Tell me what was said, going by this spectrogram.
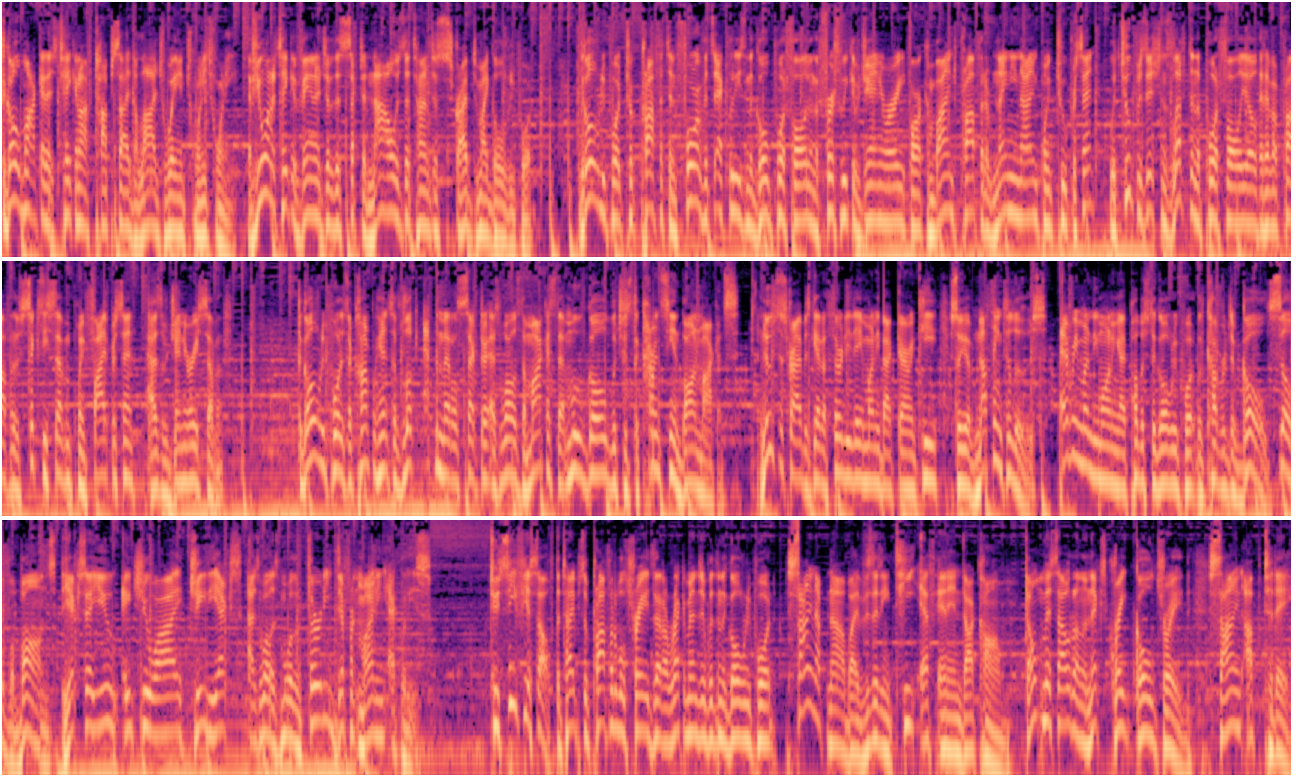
The gold market has taken off topside in a large way in 2020. If you want to take advantage of this sector, now is the time to subscribe to my gold report. The Gold Report took profits in four of its equities in the gold portfolio in the first week of January for a combined profit of 99.2%, with two positions left in the portfolio that have a profit of 67.5% as of January 7th. The Gold Report is a comprehensive look at the metals sector as well as the markets that move gold, which is the currency and bond markets. New subscribers get a 30 day money back guarantee, so you have nothing to lose. Every Monday morning, I publish the Gold Report with coverage of gold, silver, bonds, the XAU, HUI, GDX, as well as more than 30 different mining equities. To see for yourself the types of profitable trades that are recommended within the Gold Report, sign up now by visiting TFNN.com. Don't miss out on the next great gold trade. Sign up today.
